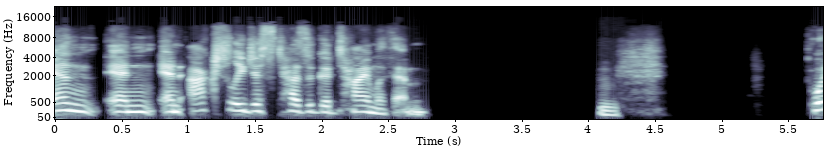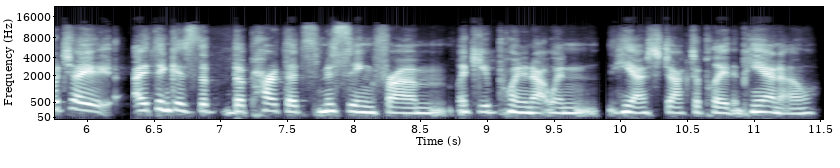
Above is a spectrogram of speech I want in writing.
and and and actually just has a good time with him. Hmm. Which I, I think is the the part that's missing from like you pointed out when he asked Jack to play the piano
